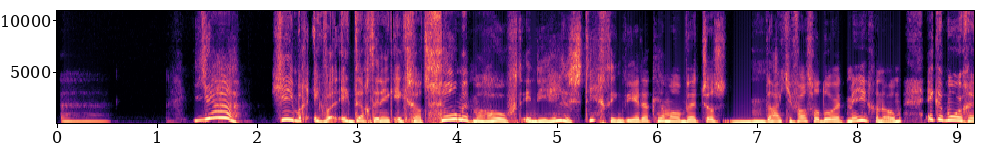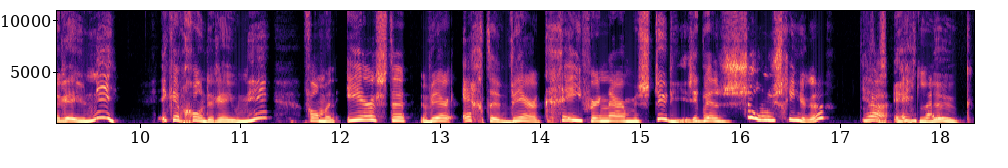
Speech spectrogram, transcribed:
Uh, ja, Jee, ik, ik dacht en ik, ik zat zo met mijn hoofd in die hele stichting weer. Dat ik helemaal, zoals, dat had je vast wel door het meegenomen. Ik heb morgen een reunie. Ik heb gewoon de reunie van mijn eerste wer echte werkgever naar mijn studies. Ik ben zo nieuwsgierig. Dat ja, is echt leuk.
